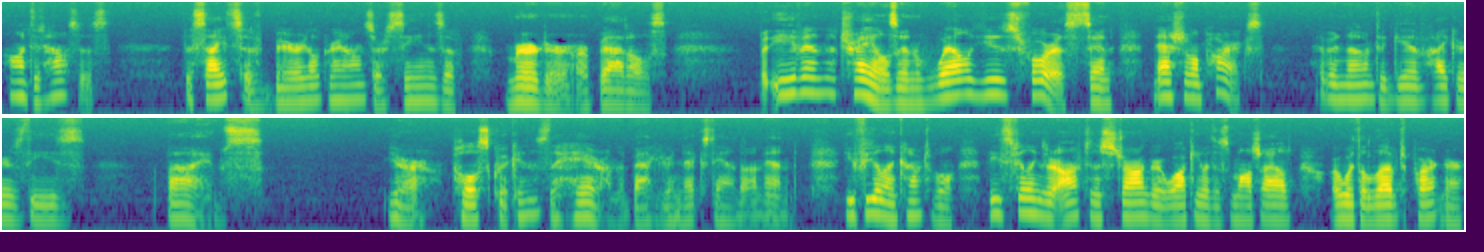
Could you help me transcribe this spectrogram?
haunted houses, the sites of burial grounds or scenes of murder or battles. But even trails in well used forests and national parks have been known to give hikers these vibes. Your pulse quickens, the hair on the back of your neck stand on end. You feel uncomfortable. These feelings are often stronger walking with a small child or with a loved partner.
